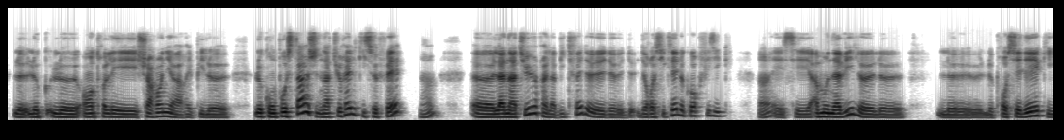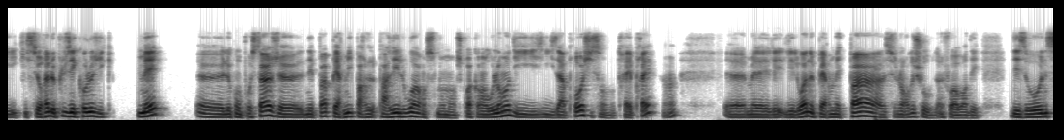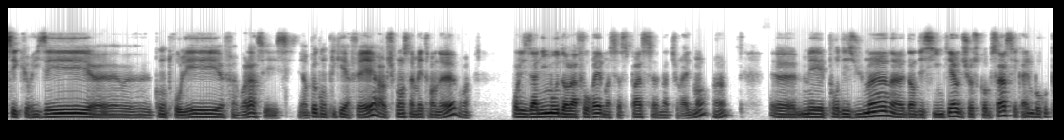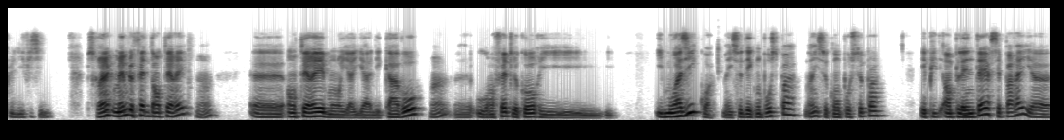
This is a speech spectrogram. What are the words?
Le, entre les charognards et puis le compostage naturel qui se fait, euh, la nature, elle a vite fait de, recycler le corps physique. Hein, et c'est, à mon avis, le, le, procédé qui, serait le plus écologique. Mais euh, le compostage euh, n'est pas permis par, par, les lois en ce moment. Je crois qu'en Hollande, ils, approchent, ils sont très près, hein, mais les, lois ne permettent pas ce genre de choses. Hein. Il faut avoir des, des zones sécurisées, euh, contrôlées. Enfin voilà, c'est un peu compliqué à faire, je pense, à mettre en œuvre. Pour les animaux dans la forêt, ben, ça se passe naturellement. Hein. Euh, mais pour des humains, euh, dans des cimetières ou des choses comme ça, c'est quand même beaucoup plus difficile. Parce que même le fait d'enterrer, hein, enterrer, bon, il y, a des caveaux hein, où en fait le corps il, moisit quoi, mais il se décompose pas, il se composte pas. Et puis en pleine terre, c'est pareil. Euh,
